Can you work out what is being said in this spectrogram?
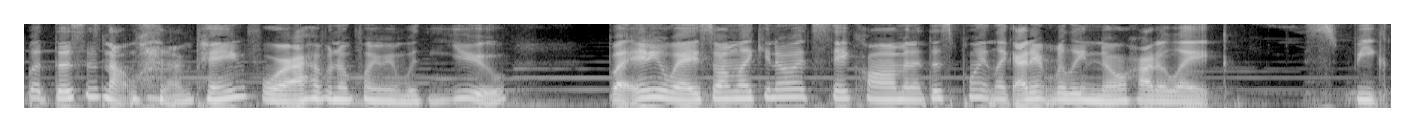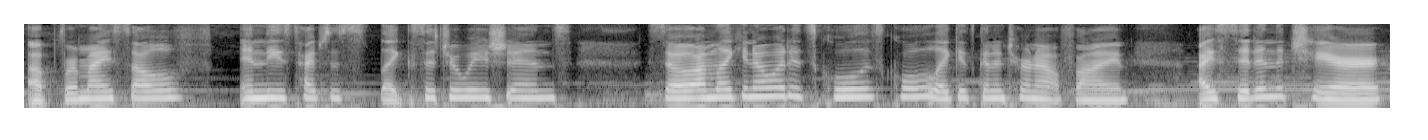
but this is not what I'm paying for. I have an appointment with you. But anyway, so I'm like, you know what, stay calm. And at this point, like I didn't really know how to like speak up for myself in these types of like situations. So I'm like, you know what? It's cool. It's cool. Like, it's going to turn out fine. I sit in the chair.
